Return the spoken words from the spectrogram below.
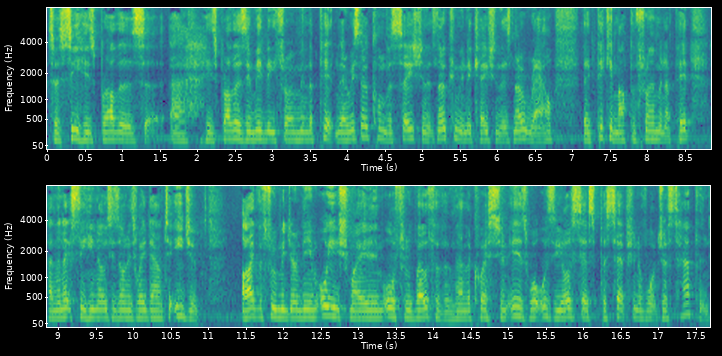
to see his brothers, uh, uh, his brothers immediately throw him in the pit. And there is no conversation, there's no communication, there's no row. They pick him up and throw him in a pit, and the next thing he knows, he's on his way down to Egypt either through Midianim or Yishmaelim or through both of them. And the question is, what was Yosef's perception of what just happened?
